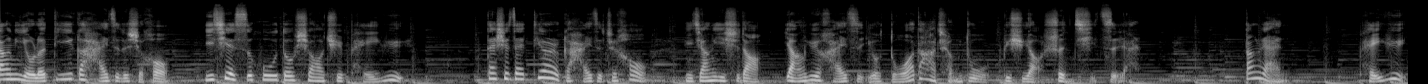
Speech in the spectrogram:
当你有了第一个孩子的时候，一切似乎都需要去培育；但是在第二个孩子之后，你将意识到养育孩子有多大程度必须要顺其自然。当然，培育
